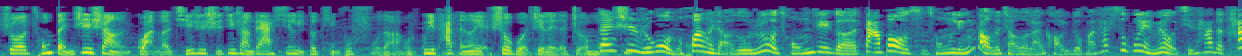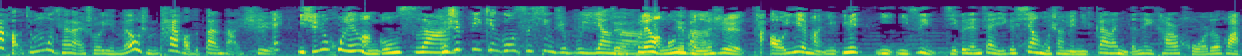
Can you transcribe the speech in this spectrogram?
说从本质上管了，其实实际上大家心里都挺不服的。我估计他可能也受过这类的折磨。但是如果我们换个角度，如果从这个大 boss 从领导的角度来考虑的话，他似乎也没有其他的太好。就目前来说，也没有什么太好的办法去。哎，你学学互联网公司啊。可是毕竟公司性质不一样啊。对，互联网公司可能是他熬夜嘛。你因为你你自己几个人在一个项目上面，你干完你的那摊活的话，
